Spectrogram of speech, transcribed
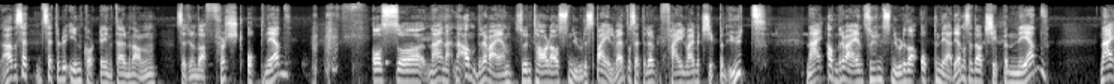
Ja, da setter du inn kortet inn i terminalen. Setter hun da først opp ned. Og så nei, nei, nei, andre veien. Så hun tar da og snur det speilvendt og setter det feil vei med chipen ut. Nei, andre veien, så hun snur det da opp ned igjen og setter da chipen ned. Nei,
